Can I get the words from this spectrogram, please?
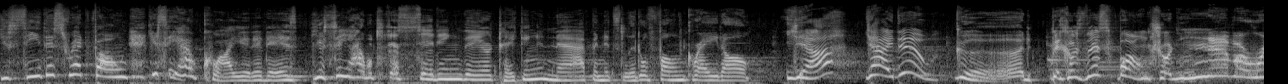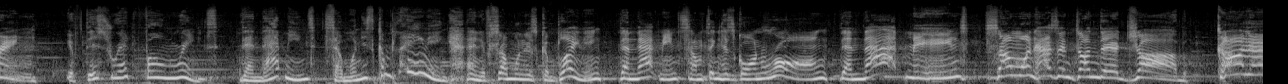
You see this red phone? You see how quiet it is? You see how it's just sitting there taking a nap in its little phone cradle? Yeah? Yeah, I do. Good. Because this phone should never ring. If this red phone rings, then that means someone is complaining. And if someone is complaining, then that means something has gone wrong. Then that means someone hasn't done their job. Got it?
